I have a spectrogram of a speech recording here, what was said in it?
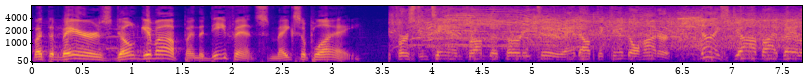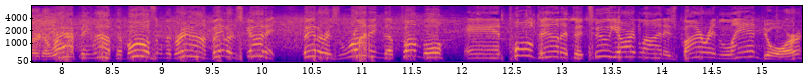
but the Bears don't give up and the defense makes a play. First and 10 from the 32. Hand off to Kendall Hunter. Nice job by Baylor to wrap him up. The ball's on the ground. Baylor's got it. Baylor is running the fumble and pulled down at the two yard line is Byron Landor.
